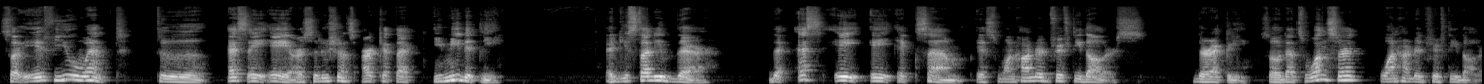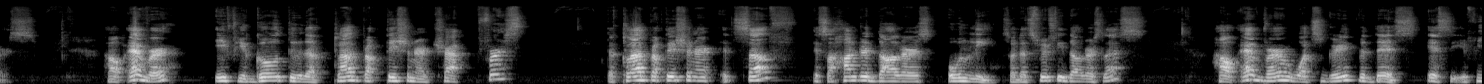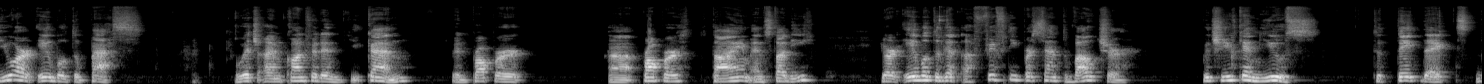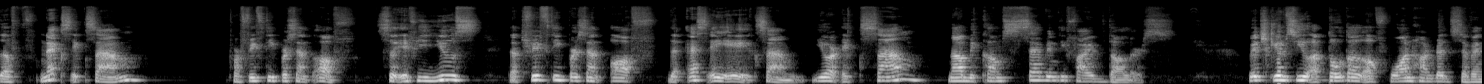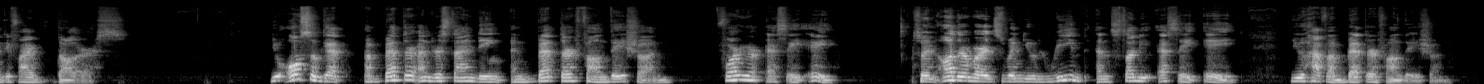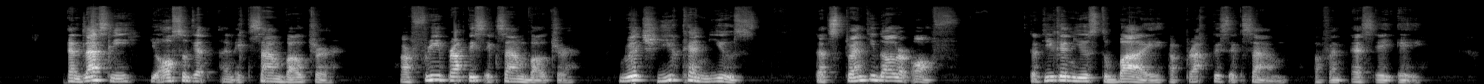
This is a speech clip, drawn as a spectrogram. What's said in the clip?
So if you went to SAA or Solutions Architect immediately and you studied there, the SAA exam is $150 directly. So that's one cert, $150. However, if you go to the Cloud Practitioner track first, the Cloud Practitioner itself is $100 only. So that's $50 less. However, what's great with this is if you are able to pass which I'm confident you can with proper uh, proper time and study, you're able to get a 50% voucher, which you can use to take the, ex- the next exam for 50% off. So if you use that 50% off the SAA exam, your exam now becomes $75, which gives you a total of $175 you also get a better understanding and better foundation for your SAA. So, in other words, when you read and study SAA, you have a better foundation. And lastly, you also get an exam voucher, a free practice exam voucher, which you can use. That's $20 off that you can use to buy a practice exam of an SAA.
